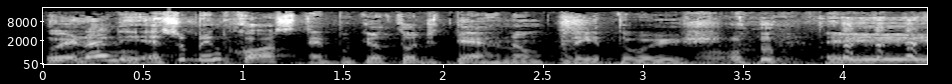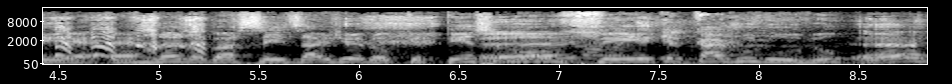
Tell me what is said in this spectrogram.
O Hernani? É sobrinho do Costa. É porque eu tô de ternão preto hoje. Ei, é, Hernando, o negócio você exagerou, porque pensa no homem feio aquele cajuru, viu? Hã?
